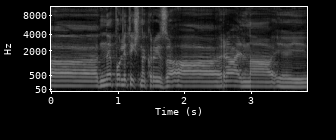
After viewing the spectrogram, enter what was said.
Е, Не політична криза, а реальна е,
